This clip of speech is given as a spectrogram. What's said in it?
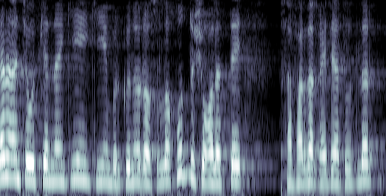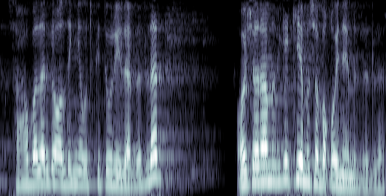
Yana ancha o'tgandan keyin keyin bir kuni rasululloh xuddi shu holatda safardan qaytayotgandilar sahobalarga oldinga o'tib ketaveringlar dedilar. Oysha onamizga keyin musobaqa o'ynaymiz dedilar.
